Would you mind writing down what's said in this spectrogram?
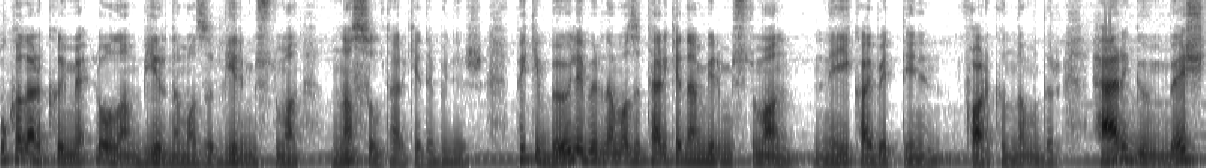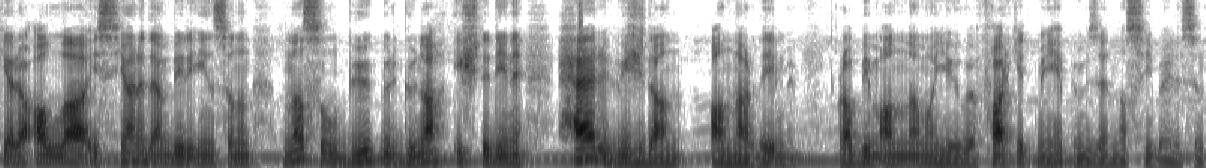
Bu kadar kıymetli olan bir namazı bir Müslüman nasıl terk edebilir? Peki böyle bir namazı terk eden bir Müslüman neyi kaybettiğinin farkında mıdır? Her gün beş kere Allah'a isyan eden bir insanın nasıl büyük bir günah işlediğini her vicdan anlar değil mi? Rabbim anlamayı ve fark etmeyi hepimize nasip eylesin.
